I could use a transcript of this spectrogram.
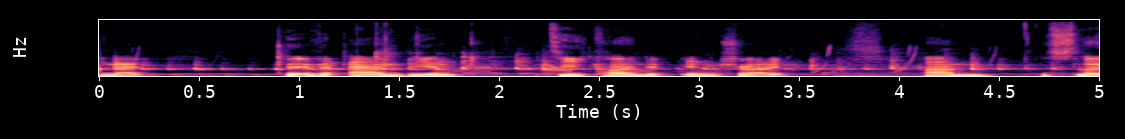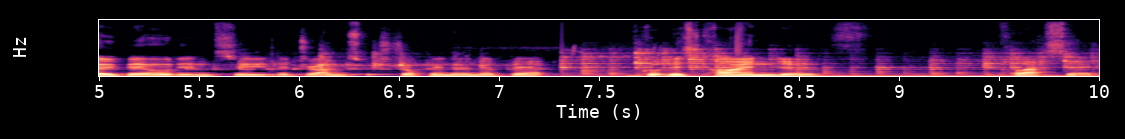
you know, a bit of an ambient kind of intro. Um, a slow build into the drums, which drop in in a bit. Got this kind of classic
